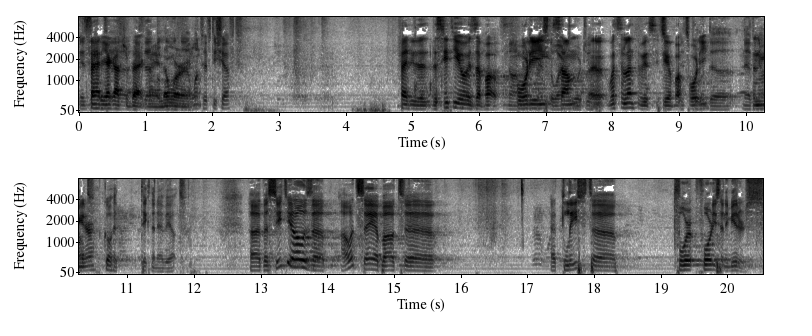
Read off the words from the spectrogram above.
Is Fadi, I got uh, your back, man. Don't worry. uh, 150 shaft. Fadi, the, the CTO is about No, 40 gonna pass the wire some. Uh, what's the length of your CTO? About It's 40 pulling the centimeter? out. Go ahead, take the navi out. Uh, the CTO is, uh, I would say, about uh, at least uh, four, 40 centimeters.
